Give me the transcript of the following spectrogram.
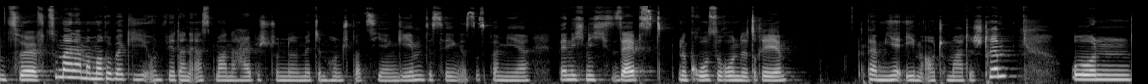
um zwölf zu meiner Mama rübergehe und wir dann erstmal eine halbe Stunde mit dem Hund spazieren gehen. Deswegen ist es bei mir, wenn ich nicht selbst eine große Runde drehe, bei mir eben automatisch drin. Und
